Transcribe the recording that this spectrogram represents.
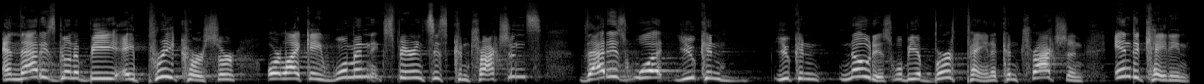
And that is going to be a precursor, or like a woman experiences contractions, that is what you can, you can notice will be a birth pain, a contraction indicating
